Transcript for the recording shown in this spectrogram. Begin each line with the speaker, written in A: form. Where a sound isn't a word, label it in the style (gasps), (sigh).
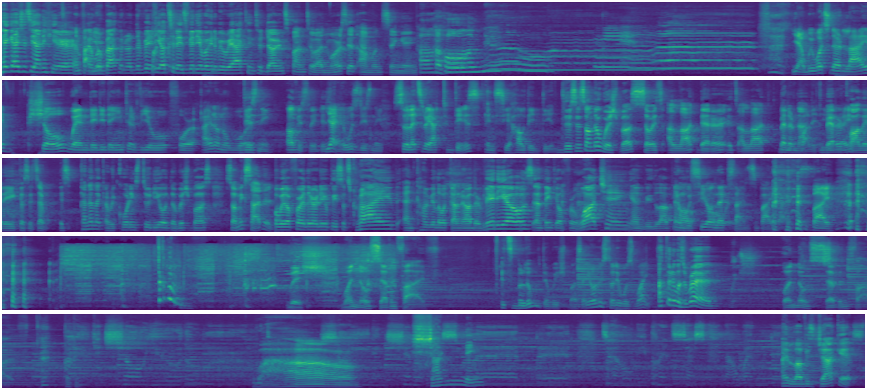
A: Hey guys, it's Yani here,
B: I'm Fabio.
A: and we're back with another video. Today's video, we're gonna be reacting to Darren Espanto and Morissette Amon singing A Whole New
B: Yeah, we watched their live show when they did the interview for I don't know what.
A: Disney. Obviously, Disney.
B: Yeah, it was Disney. So let's react to this and see how they did.
A: This is on the Wish Bus, so it's a lot better. It's a lot
B: Better
A: not-
B: quality,
A: Better
B: right?
A: quality because it's a it's kind of like a recording studio, the Wish Bus. So I'm excited. But without further ado, please subscribe and comment below what kind of other videos. And thank you all for watching. And we love you.
B: And
A: all
B: we'll see you all next time.
A: Bye, guys. (laughs)
B: Bye.
A: Wish 1075.
B: It's blue, the wish bus. I always thought it was white.
A: I thought it was red. Wish. 1075. (gasps) Wow. Shining. I love his jacket.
